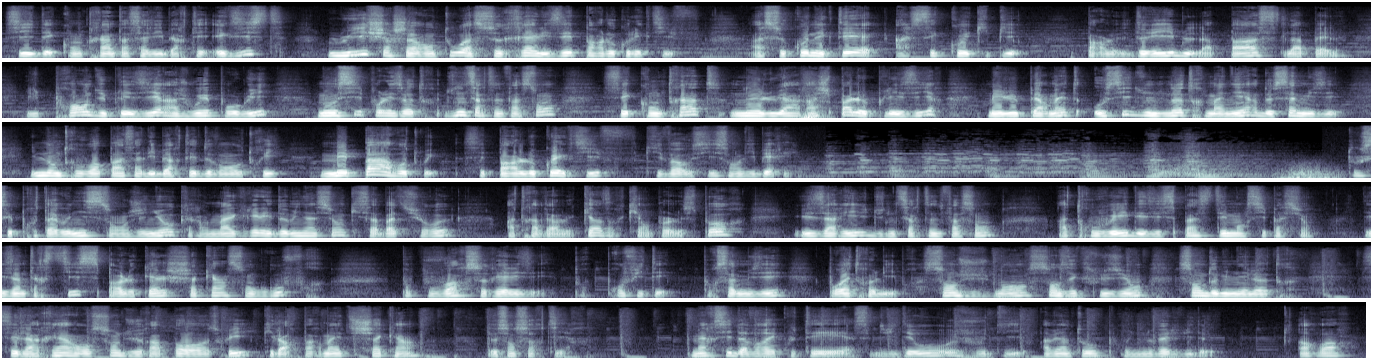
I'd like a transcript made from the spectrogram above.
Si des contraintes à sa liberté existent, lui cherche avant tout à se réaliser par le collectif, à se connecter à ses coéquipiers, par le dribble, la passe, l'appel. Il prend du plaisir à jouer pour lui, mais aussi pour les autres. D'une certaine façon, ces contraintes ne lui arrachent pas le plaisir, mais lui permettent aussi d'une autre manière de s'amuser. Il n'entrevoit pas sa liberté devant autrui, mais pas autrui. C'est par le collectif qui va aussi s'en libérer. Tous ces protagonistes sont géniaux car malgré les dominations qui s'abattent sur eux, à travers le cadre qui emploie le sport, ils arrivent d'une certaine façon à trouver des espaces d'émancipation, des interstices par lesquels chacun s'engouffre pour pouvoir se réaliser, pour profiter, pour s'amuser, pour être libre, sans jugement, sans exclusion, sans dominer l'autre. C'est la réinvention du rapport autrui qui leur permet chacun de s'en sortir. Merci d'avoir écouté cette vidéo, je vous dis à bientôt pour une nouvelle vidéo. Au revoir.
